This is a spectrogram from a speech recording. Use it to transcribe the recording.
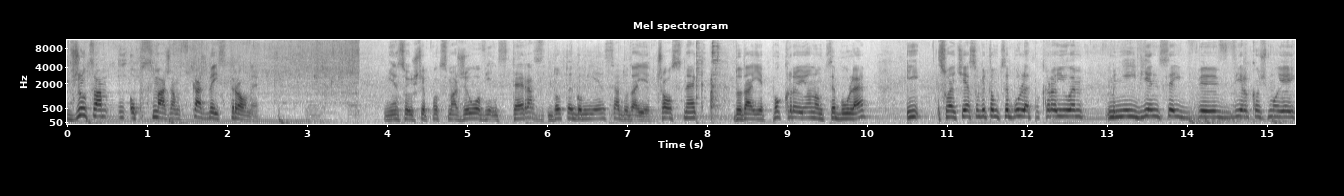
Wrzucam i obsmażam z każdej strony. Mięso już się podsmażyło, więc teraz do tego mięsa dodaję czosnek, dodaję pokrojoną cebulę. I słuchajcie, ja sobie tą cebulę pokroiłem mniej więcej w, w wielkość mojej,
